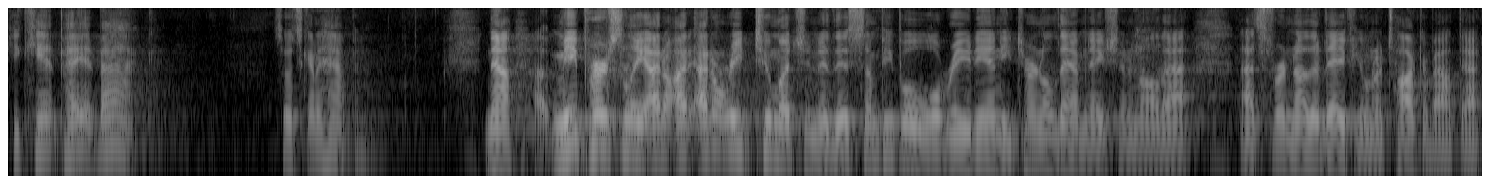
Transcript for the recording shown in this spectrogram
He can't pay it back. So it's going to happen. Now, uh, me personally, I don't, I, I don't read too much into this. Some people will read in eternal damnation and all that. That's for another day if you want to talk about that.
